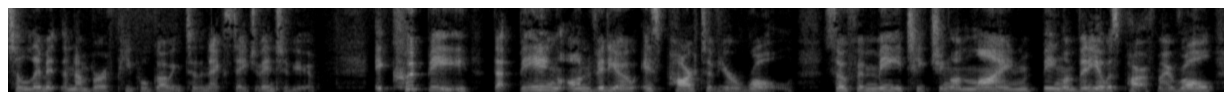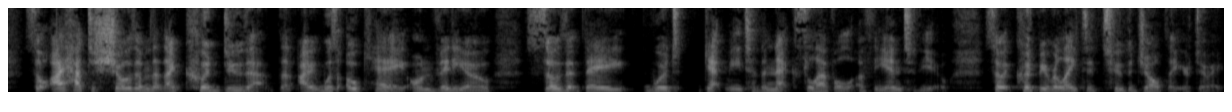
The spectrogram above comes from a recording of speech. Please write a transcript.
to limit the number of people going to the next stage of interview. It could be that being on video is part of your role. So for me, teaching online, being on video was part of my role. So I had to show them that I could do that, that I was okay on video so that they would get me to the next level of the interview. So it could be related to the job that you're doing.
